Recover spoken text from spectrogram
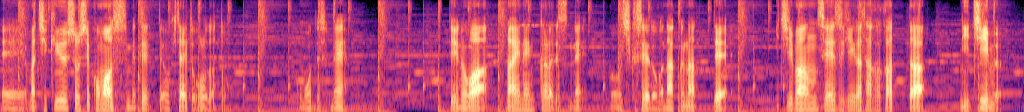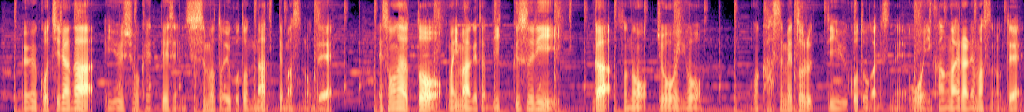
えー、まあ、地球優勝して駒を進めていっておきたいところだと思うんですよね。っていうのは、来年からですね、この地区制度がなくなって、一番成績が高かった2チーム、こちらが優勝決定戦に進むということになってますので、そうなると、まあ、今挙げたビッグ3がその上位をまあ、かすめ取るっていうことがですね、大いに考えられますので、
